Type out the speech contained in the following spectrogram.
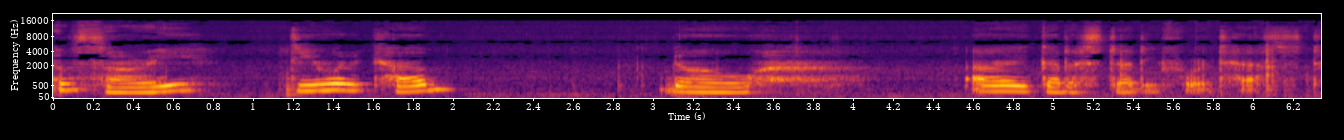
I'm sorry. Do you want to come? No. I gotta study for a test.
